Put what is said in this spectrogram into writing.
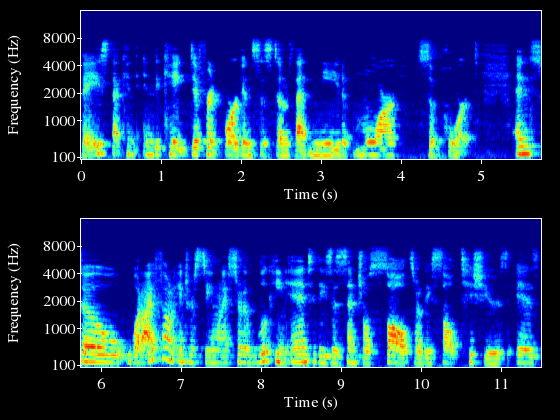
face that can indicate different organ systems that need more support. And so, what I found interesting when I started looking into these essential salts or these salt tissues is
